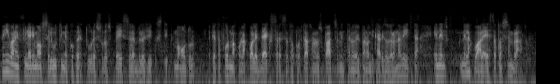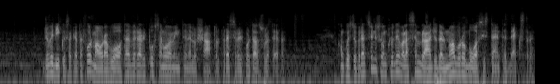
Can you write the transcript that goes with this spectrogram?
Venivano infine rimosse le ultime coperture sullo Space Lab Logistic Module la piattaforma con la quale Dexter è stato portato nello spazio all'interno del vano di carico della navetta e nel, nella quale è stato assemblato. Giovedì questa piattaforma, ora vuota, verrà riposta nuovamente nello shuttle per essere riportata sulla Terra. Con queste operazioni si concludeva l'assemblaggio del nuovo robot assistente Dexter.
